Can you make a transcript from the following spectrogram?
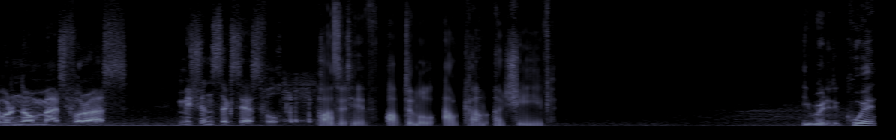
They were no match for us. Mission successful. Positive optimal outcome achieved. You ready to quit?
